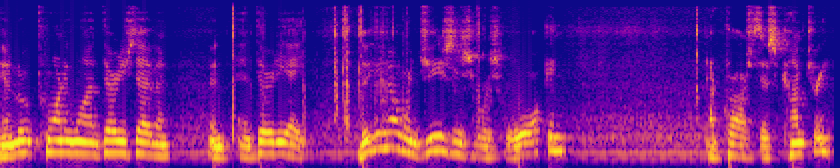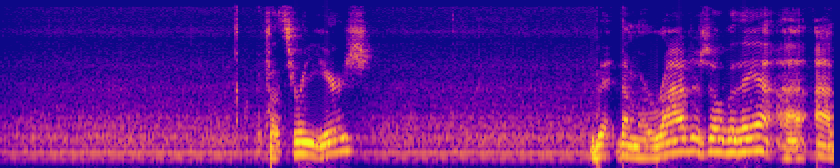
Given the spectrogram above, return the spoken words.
in Luke 21 37 and, and 38. Do you know when Jesus was walking across this country for three years? The, the marauders over there, uh, uh,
